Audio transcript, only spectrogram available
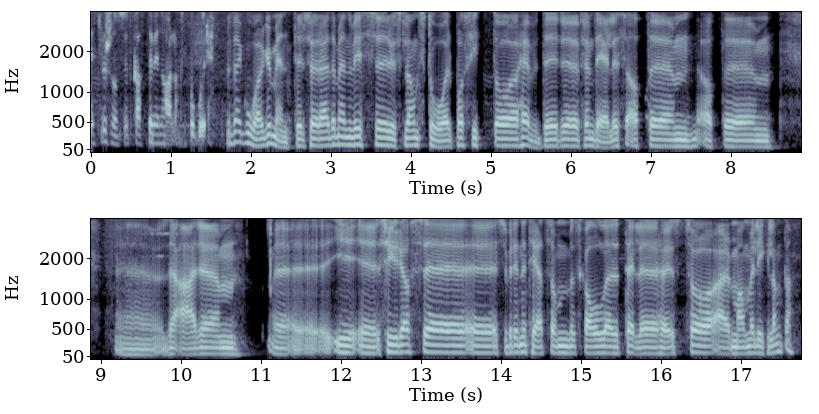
resolusjonsutkastet vi nå har lagt på bordet. Men Det er gode argumenter, Søreide, men hvis Russland står på sitt og hevder fremdeles at, eh, at eh, det er Eh, i eh, Syrias eh, suverenitet som skal telle høyest, så er man vel like langt, da?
